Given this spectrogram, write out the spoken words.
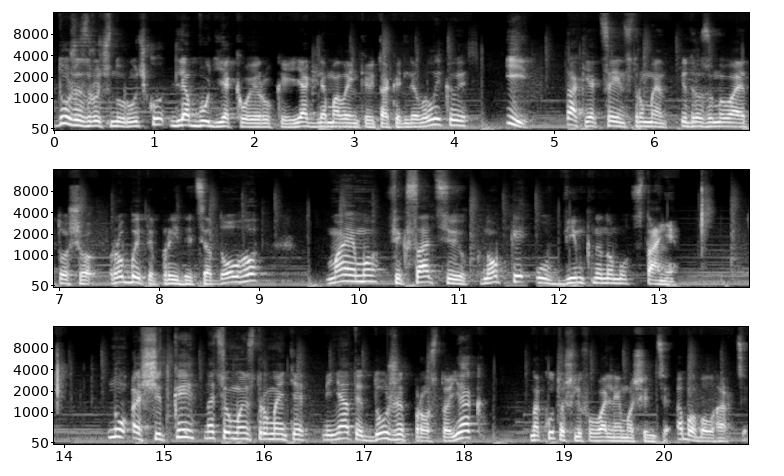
Дуже зручну ручку для будь-якої руки, як для маленької, так і для великої. І так як цей інструмент підрозуміває те, що робити прийдеться довго, маємо фіксацію кнопки у ввімкненому стані. Ну, а щітки на цьому інструменті міняти дуже просто, як на кутошліфувальній машинці або болгарці.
